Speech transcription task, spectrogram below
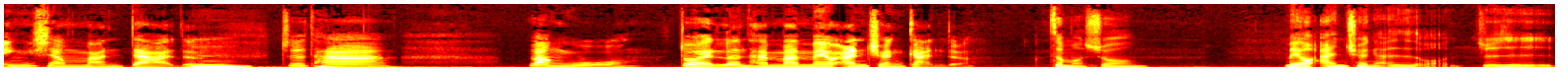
影响蛮大的，嗯就是他让我 对人还蛮没有安全感的。怎么说？没有安全感是什么？就是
